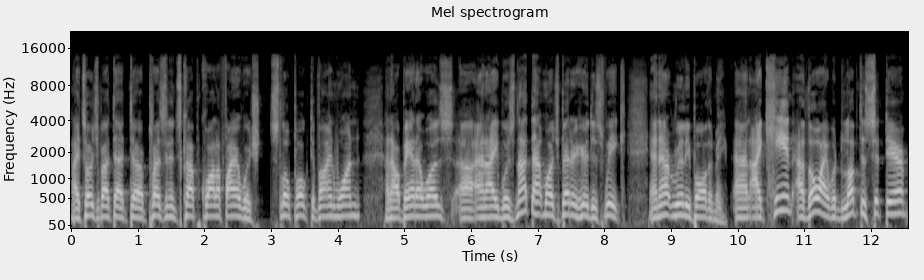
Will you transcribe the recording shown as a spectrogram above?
i told you about that uh, president's cup qualifier which Slowpoke Divine won and how bad I was. Uh, and I was not that much better here this week. And that really bothered me. And I can't, although I would love to sit there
